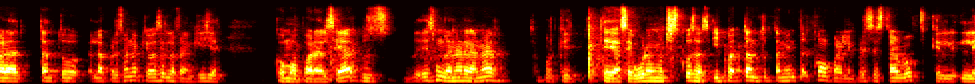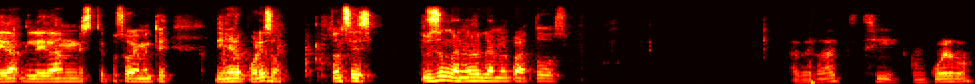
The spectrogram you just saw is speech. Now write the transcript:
para tanto la persona que va a hacer la franquicia como para el SEA, pues es un ganar-ganar, porque te asegura muchas cosas. Y tanto también ta- como para la empresa Starbucks, que le, le da- le dan, este, pues obviamente, dinero por eso. Entonces, pues es un ganar-ganar para todos. La verdad, sí, concuerdo.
